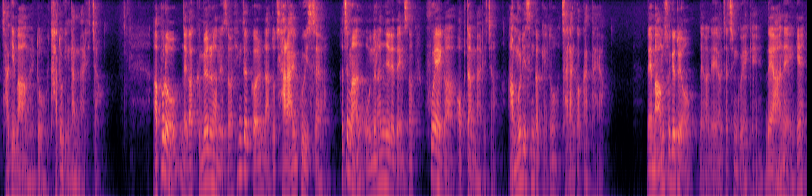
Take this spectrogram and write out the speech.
자기 마음을 또 다독인단 말이죠. 앞으로 내가 금연을 하면서 힘들 걸 나도 잘 알고 있어요. 하지만 오늘 한 일에 대해서 후회가 없단 말이죠. 아무리 생각해도 잘한 것 같아요. 내 마음속에도요, 내가 내 여자친구에게, 내 아내에게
